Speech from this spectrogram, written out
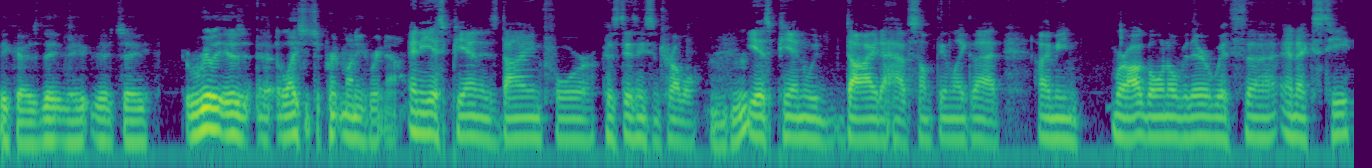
Because they, they it's a it really is a license to print money right now. And ESPN is dying for because Disney's in trouble. Mm-hmm. ESPN would die to have something like that. I mean, we're all going over there with uh, NXT,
